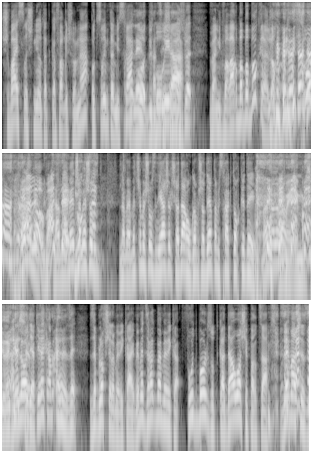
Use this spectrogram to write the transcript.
17 שניות התקפה ראשונה, עוצרים את המשחק, עוד חצי דיבורים, ואני כבר ארבע בבוקר, אני לא יכול לזכות. הלו, מה זה? למאמן תנו שם יש קצת. למאמן שם יש אוזנייה של שדר, הוא גם משדר את המשחק תוך כדי. מה זה הדבר? עם מכשירי קשר. אני לא יודע, תראה כמה... זה- זה בלוף של אמריקאים. באמת, זה רק באמריקה. פוטבול זאת קדאווה שפרצה. זה מה שזה.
